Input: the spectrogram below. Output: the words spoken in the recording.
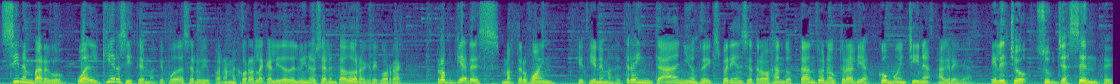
Sin embargo, cualquier sistema que pueda servir para mejorar la calidad del vino es alentador, agregó Rack. Rob Geddes, Master of Wine, que tiene más de 30 años de experiencia trabajando tanto en Australia como en China, agrega. El hecho subyacente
